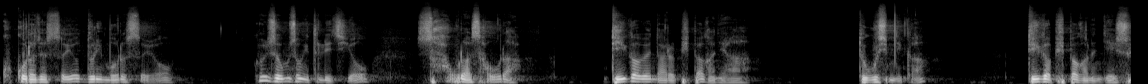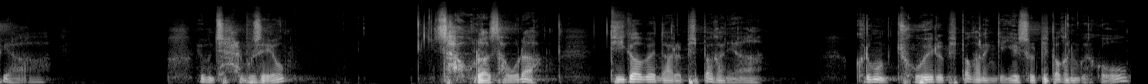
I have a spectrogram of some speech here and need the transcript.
고꾸라졌어요. 눈이 멀었어요. 그래서 음성이 들리지요. 사울아 사울아 네가 왜 나를 핍박하냐? 누구십니까? 네가 핍박하는 예수야. 여러분 잘 보세요. 사울아 사울아 네가 왜 나를 핍박하냐? 그러면 교회를 핍박하는 게 예수를 핍박하는 거고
